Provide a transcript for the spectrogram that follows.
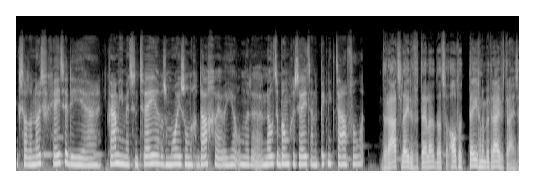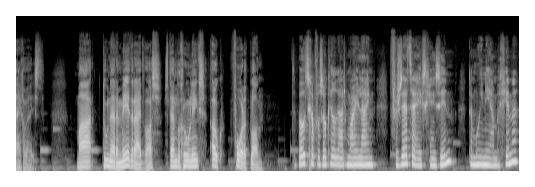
Ik zal het nooit vergeten. Die, uh, die kwamen hier met z'n tweeën. Het was een mooie zonnige dag. We hebben hier onder de notenboom gezeten aan de picknicktafel. De raadsleden vertellen dat ze altijd tegen een bedrijventerrein zijn geweest. Maar toen er een meerderheid was, stemde GroenLinks ook voor het plan. De boodschap was ook heel duidelijk, Marjolein. Verzetten heeft geen zin. Daar moet je niet aan beginnen.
